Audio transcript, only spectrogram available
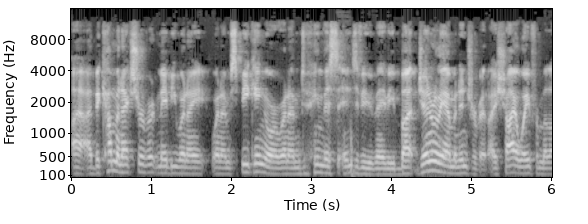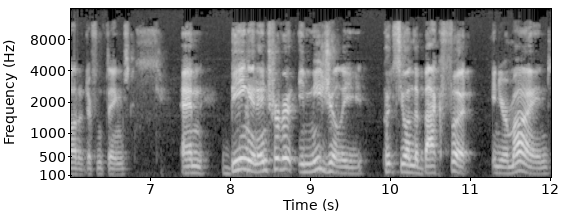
I, I, become an extrovert maybe when I when I'm speaking or when I'm doing this interview, maybe. But generally, I'm an introvert. I shy away from a lot of different things. And being an introvert immediately puts you on the back foot in your mind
